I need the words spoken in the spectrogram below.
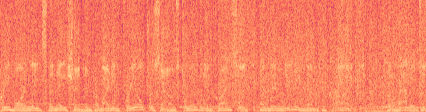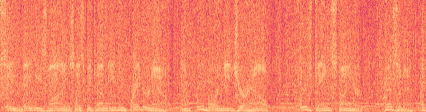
Preborn leads the nation in providing free ultrasounds to women in crisis and then leading them to Christ. The battle to save babies' lives has become even greater now, and Preborn needs your help. Here's Dan Steiner, president of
